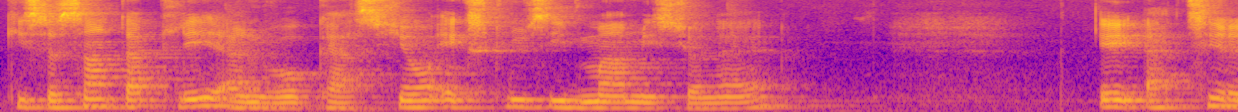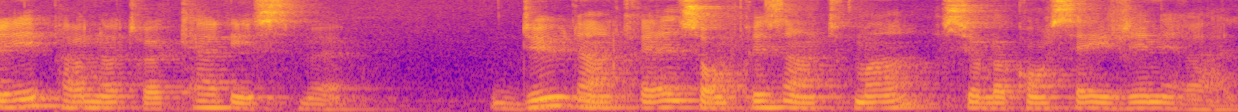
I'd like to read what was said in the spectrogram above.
qui se sentent appelées à une vocation exclusivement missionnaire et attirées par notre charisme. Deux d'entre elles sont présentement sur le Conseil général.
